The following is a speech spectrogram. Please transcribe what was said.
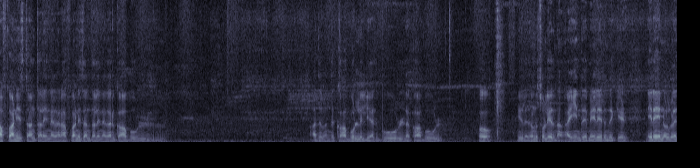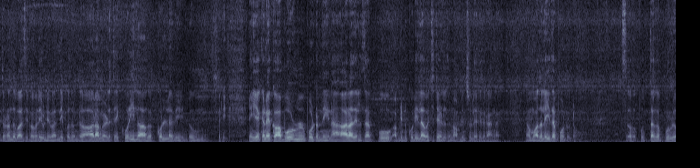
ஆப்கானிஸ்தான் தலைநகர் ஆப்கானிஸ்தான் தலைநகர் காபூல். அது வந்து காபூல் இல்லையா? அது பூல்ல காபூல். ஓ இதில் ஏதோ ஒன்று சொல்லியிருந்தாங்க. ஐந்து மேலே இருந்து கீழ். நிறைய நூல்களை தொடர்ந்து வாசிப்பவரை இப்படி வர்ணிப்பதுண்டு. ஆறாம் எழுத்தை குறிலாக கொள்ள வேண்டும். சரி. நீங்கள் ஏற்கனவே காபூல் போட்டிருந்தீங்கன்னா ஆறாவது எழுத்தை பூ அப்படின்னு குறிலாக வச்சுட்டு எழுதணும் அப்படின்னு சொல்லியிருக்கிறாங்க. நம்ம முதல்ல இதை போட்டுட்டோம். ஸோ புத்தக புழு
